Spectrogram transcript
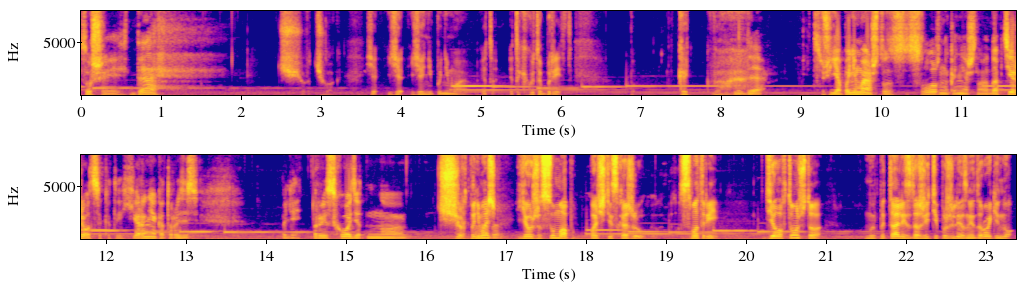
Слушай, да. Черт, чувак. Я, я, я не понимаю. Это, это какой-то бред. Как... а, Да. Слушай, я понимаю, что сложно, конечно, адаптироваться к этой херне, которая здесь, блядь, происходит, но... Черт, понимаешь, надо- я уже с ума почти схожу. Смотри, дело в том, что мы пытались даже идти по железной дороге, но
